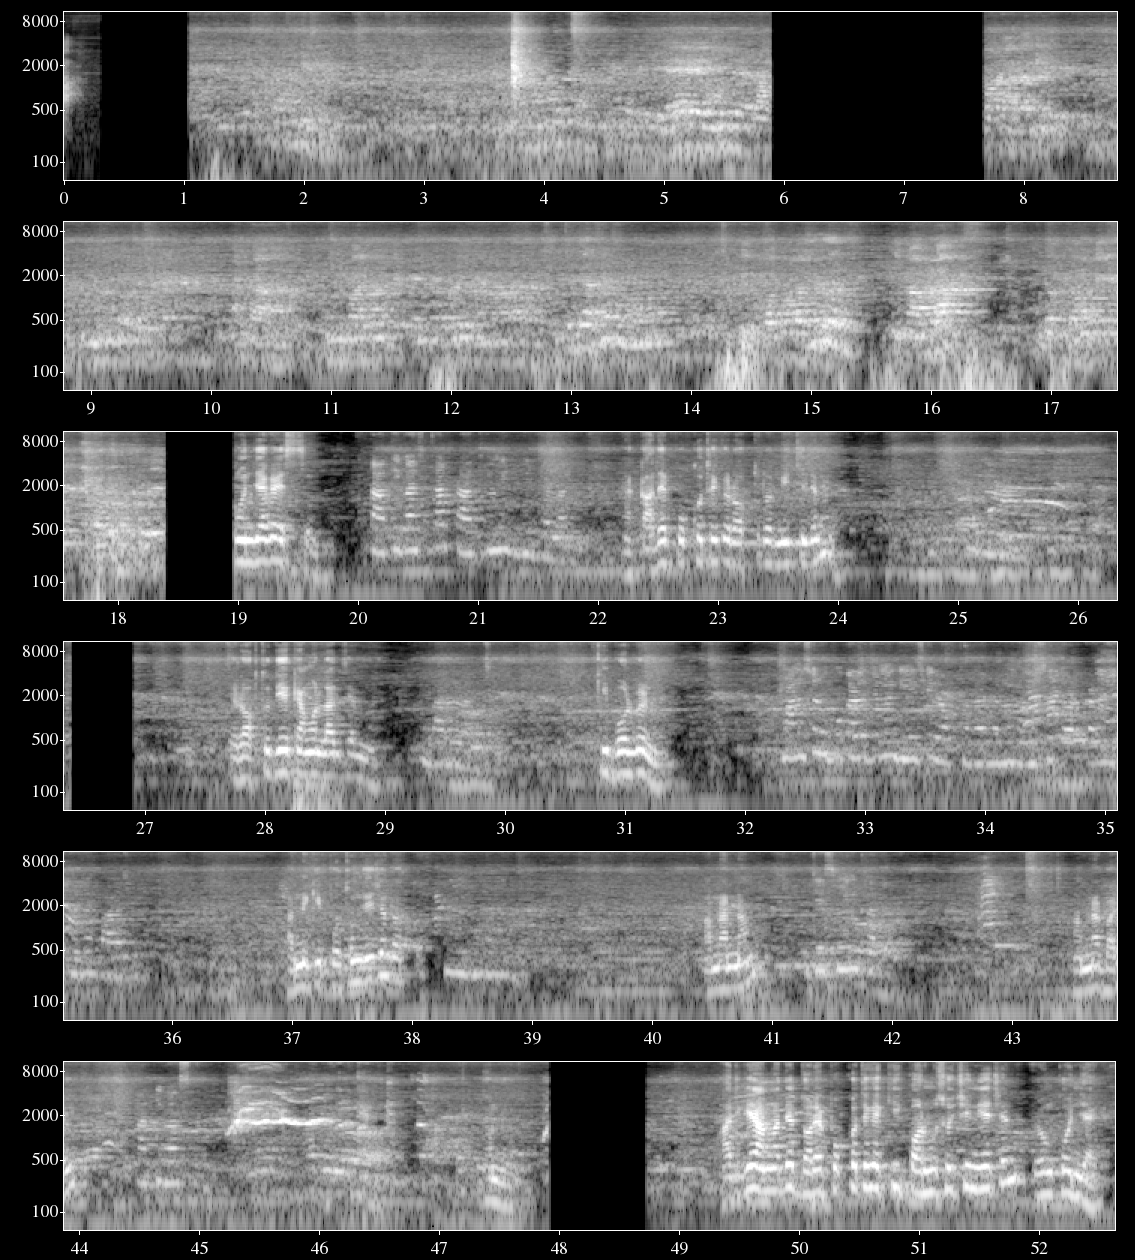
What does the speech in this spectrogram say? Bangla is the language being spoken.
কোন জায়গায় এসছেন? প্রাথমিক বিদ্যালয়। হ্যাঁ, কাদের পক্ষ থেকে রক্তটা নিচ্ছে জানেন? রক্ত দিয়ে কেমন লাগছে আপনার? কি বলবেন? মানুষের উপকারের জন্য দিয়েছি রক্তটা যেন মানুষের দরকারে যেখানে পাওয়া যায়। আপনি কি প্রথম দিয়েছেন রক্ত? আপনার নাম? জেসমিন খাতুন। আপনার বাড়ি? ধন্যবাদ। আজকে আমাদের দলের পক্ষ থেকে কি কর্মসূচি নিয়েছেন এবং কোন জায়গায়?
